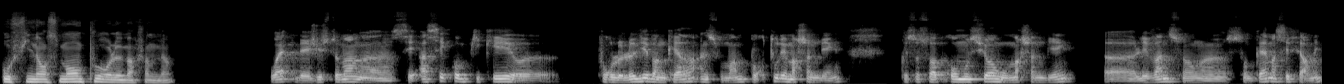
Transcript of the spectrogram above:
au financement pour le marchand de biens. Ouais, ben justement, c'est assez compliqué euh, pour le levier bancaire en ce moment, pour tous les marchands de biens, que ce soit promotion ou marchand de biens, euh, les ventes sont, euh, sont quand même assez fermées.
